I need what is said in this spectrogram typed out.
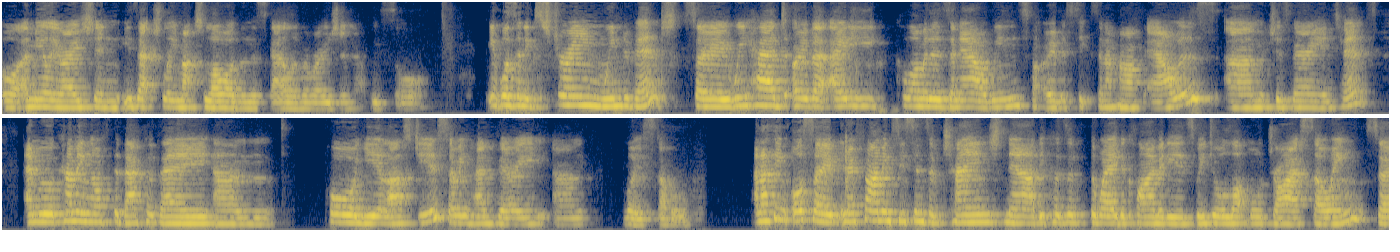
or amelioration is actually much lower than the scale of erosion that we saw. It was an extreme wind event. So we had over 80 kilometres an hour winds for over six and a half hours, um, which is very intense. And we were coming off the back of a um, poor year last year, so we had very um, low stubble. And I think also, you know, farming systems have changed now because of the way the climate is. We do a lot more dry sowing. So,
